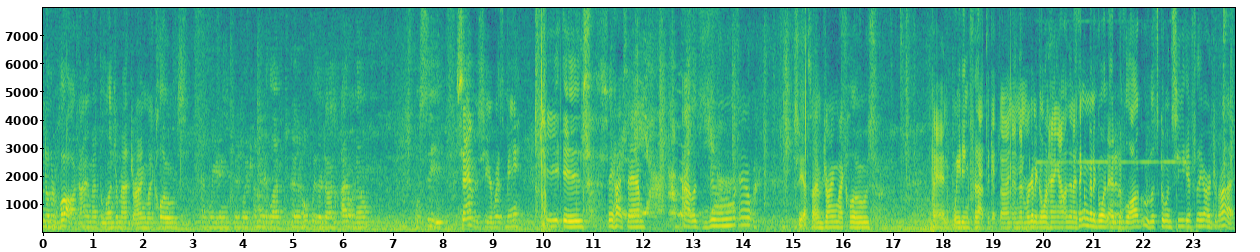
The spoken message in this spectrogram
And this is another vlog. I am at the laundromat drying my clothes and waiting. There's like a minute left and hopefully they're done. I don't know. We'll see. Sam is here with me. She is, say hi Sam. Ah, let's zoom out. So yes, I'm drying my clothes and waiting for that to get done. And then we're gonna go and hang out. And then I think I'm gonna go and edit a vlog. Ooh, let's go and see if they are dry.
